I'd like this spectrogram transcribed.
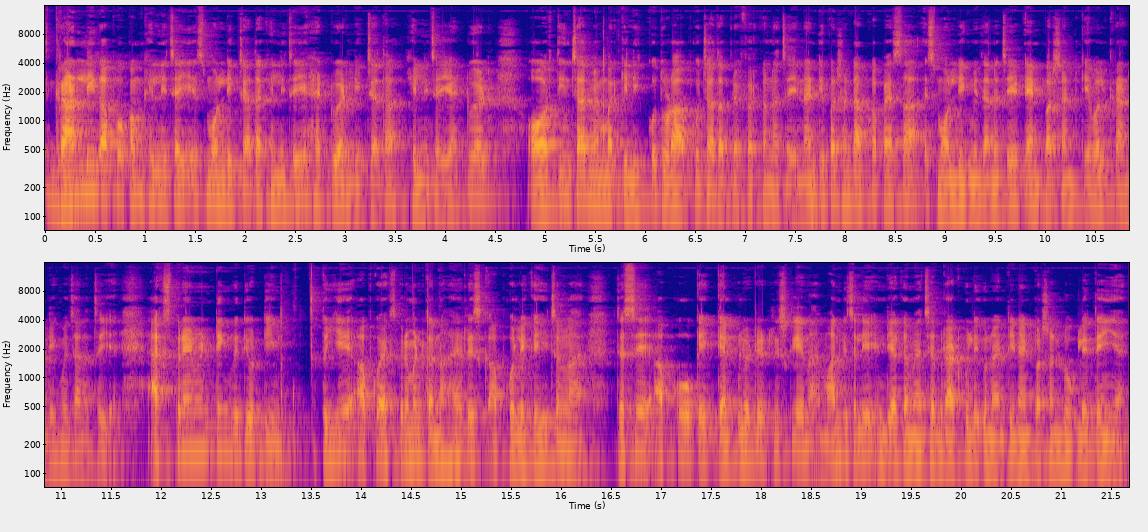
ग्रांड लीग आपको कम खेलनी चाहिए, स्मॉल लीग ज़्यादा खेलनी चाहिए हेड टू हेड लीग ज़्यादा खेलनी चाहिए। हेड टू हेड और तीन चार मेंबर की लीग को थोड़ा आपको ज़्यादा प्रेफर करना चाहिए। नाइन्टी परसेंट आपका पैसा स्मॉल लीग में जाना चाहिए, टेन परसेंट केवल ग्रांड लीग में जाना चाहिए। एक्सपेरिमेंटिंग विद योर टीम तो ये आपको एक्सपेरिमेंट करना है रिस्क आपको लेके ही चलना है। जैसे आपको एक कैलकुलेटेड रिस्क लेना है। मान के चलिए इंडिया का मैच है, विराट कोहली को नाइन्टी परसेंट लोग लेते ही हैं।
